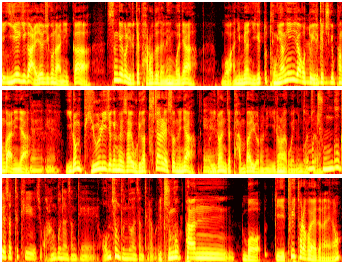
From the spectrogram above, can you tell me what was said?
이 얘기가 알려지고 나니까 승객을 이렇게 다뤄도 되는 거냐? 뭐 아니면 이게 또 동양인이라고 또 이렇게 취급한 거 아니냐? 예, 예. 이런 비윤리적인 회사에 우리가 투자를 했었느냐? 예. 뭐 이런 이제 반발 여론이 일어나고 있는 지금 거죠. 뭐 중국에서 특히 광분한 상태, 엄청 분노한 상태라고 이 그러죠. 중국판 뭐 이 트위터라고 해야 되나요?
